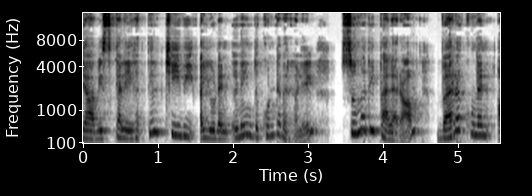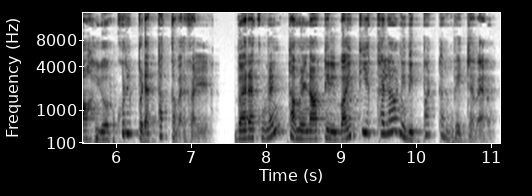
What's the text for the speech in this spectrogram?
ஜாவிஸ் கலையகத்தில் டிவி ஐயுடன் இணைந்து கொண்டவர்களில் சுமதி பலராம் வரகுணன் ஆகியோர் குறிப்பிடத்தக்கவர்கள். வரகுணன் தமிழ்நாட்டில் வைத்திய கலாநிதி பட்டம் பெற்றவர்.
